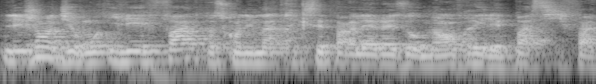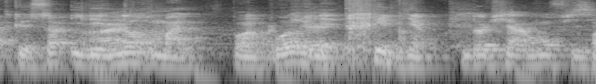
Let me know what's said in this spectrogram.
Les gens diront il est fat parce qu'on est matrixé par les réseaux, mais en vrai, il est pas si fat que ça. Il est normal. Pour un power, il est très bien. Donc, il a un bon physique.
